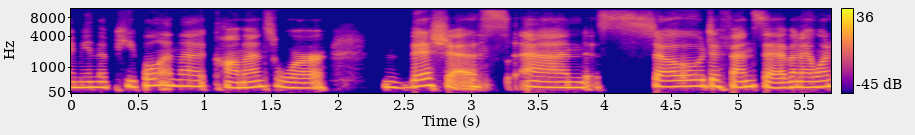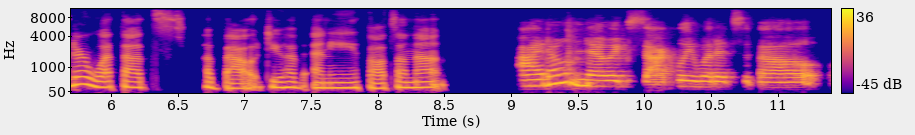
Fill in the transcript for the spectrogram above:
I mean, the people in the comments were vicious and so defensive. And I wonder what that's about. Do you have any thoughts on that? I don't know exactly what it's about.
